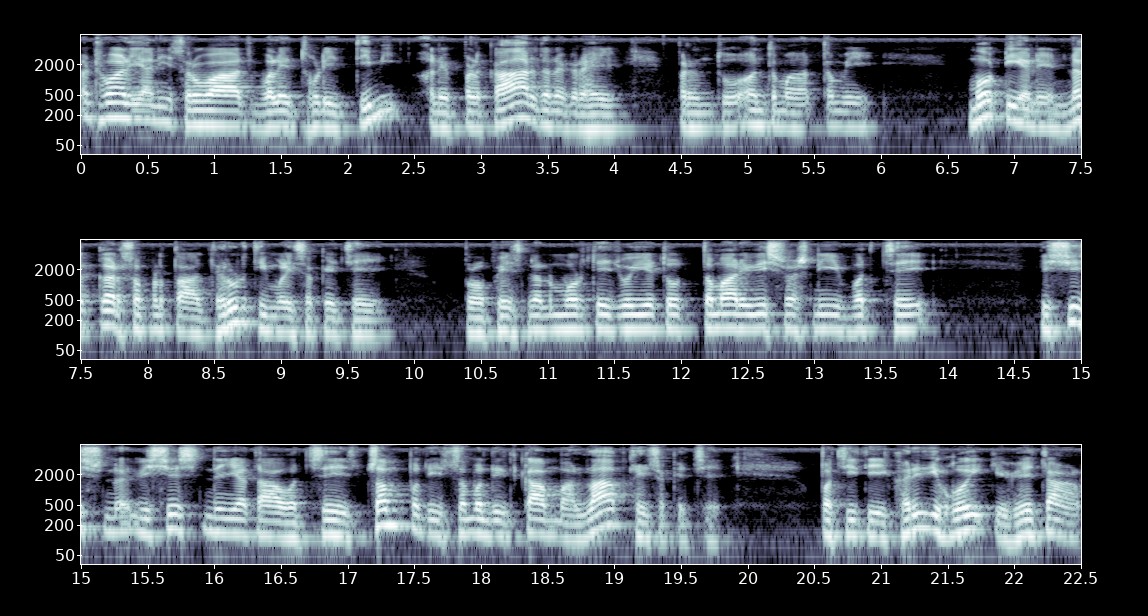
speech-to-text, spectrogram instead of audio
અઠવાડિયાની શરૂઆત ભલે થોડી ધીમી અને પડકારજનક રહે, પરંતુ અંતમાં તમે મોટી અને નક્કર સફળતા જરૂરથી મળી શકે છે. પ્રોફેશનલ મોરચે જોઈએ તો તમારી વિશ્વસનીય વધશે. વિશેષ વિશ્વસનીયતા વધશે. સંપત્તિ સંબંધિત કામમાં લાભ થઈ શકે છે. પછી તે ખરીદી હોય કે વેચાણ,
